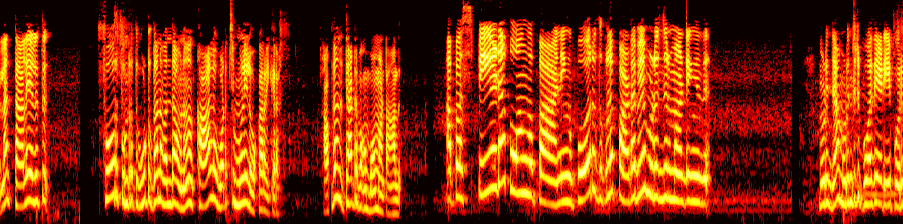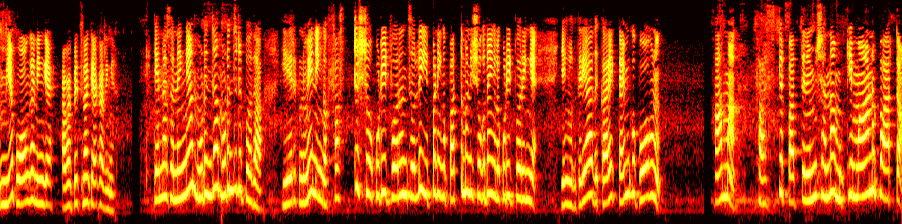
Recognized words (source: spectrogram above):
எல்லாம் தலையெழுத்து. சோறு துண்டுறதுக்கு வீட்டுக்கு தானே வந்தாவனும் காலை உடச்சி மூலையில் உட்கார வைக்கிறேன். அப்பதான் அந்த தேட்டர் பக்கம் போக மாட்டான் ஆளு. அப்ப ஸ்பீடா போங்கப்பா. நீங்க போறதுக்குள்ள படமே முடிஞ்சிட மாட்டேங்குது. முடிஞ்சா முடிஞ்சிட்டு போதே அடியே பொறுமையா போங்க நீங்க. அவ பேச்சுனா கேட்காதீங்க. என்ன சொன்னீங்க? முடிஞ்சா முடிஞ்சிட்டு போதா? ஏற்கனவே நீங்க ஃபர்ஸ்ட் ஷோ கூட்டிட்டு போறேன்னு சொல்லி இப்போ நீங்க பத்து மணி ஷோக்கு தான் எங்களை கூட்டிட்டு போறீங்க. எங்களுக்கு தெரியாது கரெக்ட் டைமுக்கு போகணும். ஆமா ஃபர்ஸ்ட் பத்து நிமிஷம் தான் முக்கியமான பார்ட்டா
